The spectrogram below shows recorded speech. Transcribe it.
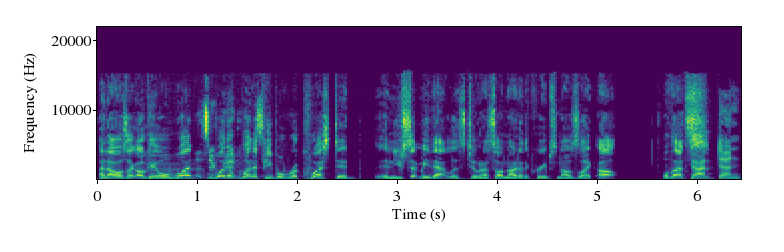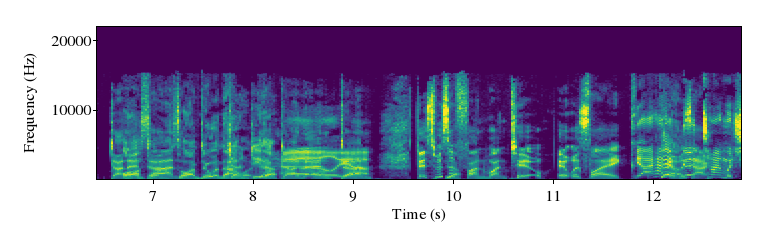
And I was like, okay, well, what Those are what what have people requested? And you sent me that list too, and I saw Night of the Creeps, and I was like, oh, well, that's Done. Done. Done awesome. and done. So I'm doing that Done one. deal. Yeah. done Hell and yeah. done. This was Yeah. a fun one too. It was like yeah, I it had a good act- time, which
